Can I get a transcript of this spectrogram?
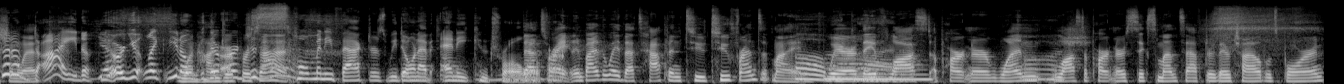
situation could with. have died. Or you, like, you know, there are just so many factors we don't have any control That's over. right. And by the way, that's happened to two friends of mine Oh, where they've lost a partner. One lost a partner six months after their child was born.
